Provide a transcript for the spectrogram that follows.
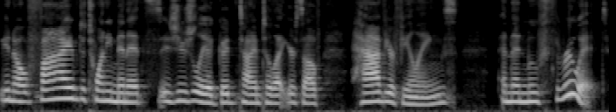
you know, five to 20 minutes is usually a good time to let yourself have your feelings and then move through it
